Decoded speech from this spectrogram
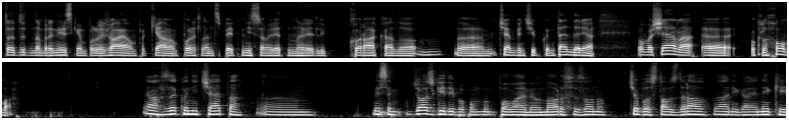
to je tudi na branilskem položaju, ampak ja, no, Portland spet niso verjetno naredili koraka do Mhm. um, championship contenderja. Pa pa še ena, uh, Oklahoma. Ja, zdaj, ko ni četa. Um, mislim, Josh Giddy bo po, po mojem imel noro sezono, če bo ostal zdrav, lani ga je neki,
